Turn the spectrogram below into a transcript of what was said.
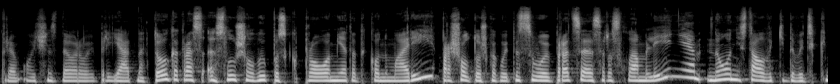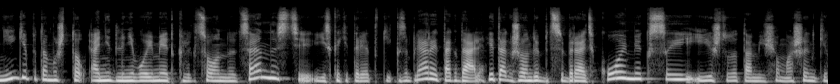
Прям очень здорово и приятно. То он как раз э, слушал выпуск про метод Конмари, прошел тоже какой-то свой процесс расхламления, но он не стал выкидывать книги, потому что они для него имеют коллекционную ценность, есть какие-то редкие экземпляры и так далее. И также он любит собирать комиксы и что-то там еще, машинки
